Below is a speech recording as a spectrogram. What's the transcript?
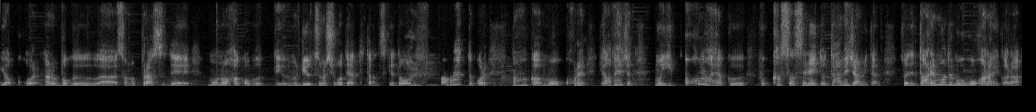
いや、これあの僕はそのプラスで物を運ぶっていう、まあ流通の仕事やってたんですけど、はいあれ？ってこれ、なんかもうこれ、やべえじゃん、もう一刻も早く復活させないとダメじゃんみたいな、それで誰もでも動かないから、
